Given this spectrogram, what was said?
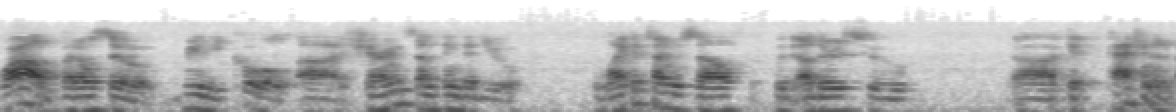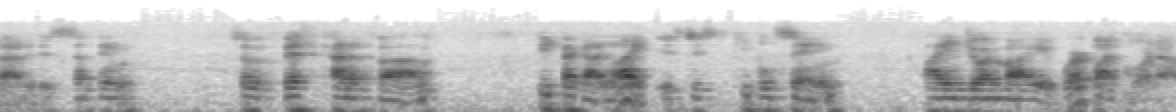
wild, but also really cool. Uh, sharing something that you like a ton yourself with others who uh, get passionate about it is something. Some of the best kind of um, feedback I like is just people saying, "I enjoy my work life more now."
